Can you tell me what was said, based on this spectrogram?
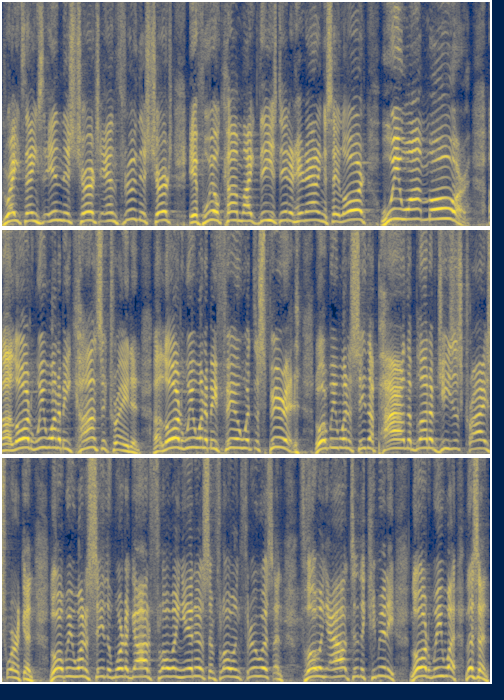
great things in this church and through this church if we'll come like these did at here now and say, Lord, we want more. Uh, Lord, we want to be consecrated. Uh, Lord, we want to be filled with the Spirit. Lord, we want to see the power of the blood of Jesus Christ working. Lord, we want to see the Word of God flowing in us and flowing through us and flowing out out to the community. Lord, we want, listen,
